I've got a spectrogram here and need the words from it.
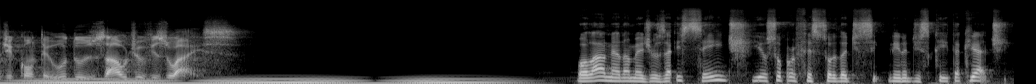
de conteúdos audiovisuais. Olá, meu nome é José Vicente e eu sou professor da disciplina de escrita criativa.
